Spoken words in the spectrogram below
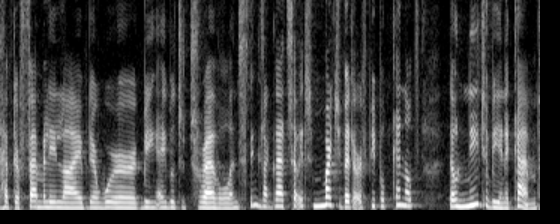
have their family life, their work, being able to travel and things like that. So it's much better if people cannot, don't need to be in a camp,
